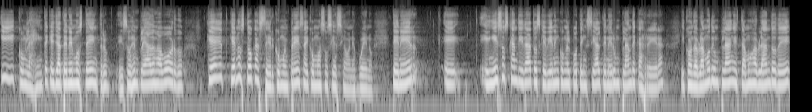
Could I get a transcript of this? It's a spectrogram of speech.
Y con la gente que ya tenemos dentro, esos empleados a bordo, ¿qué, nos toca hacer como empresa y como asociaciones? Bueno, tener eh, en esos candidatos que vienen con el potencial tener un plan de carrera, y cuando hablamos de un plan estamos hablando de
